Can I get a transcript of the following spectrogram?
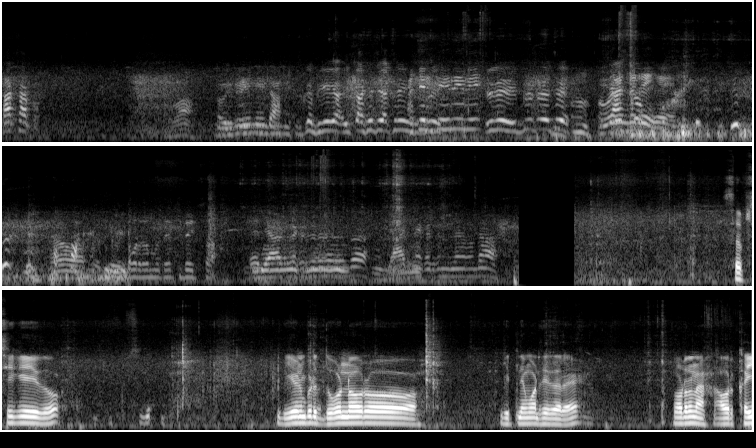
ಸಾಕು ಸಾಕು ಸಬ್ಸಿಗೆ ಇದು. ಏನು ಬಿಡು ದೋಣ್ಣವರು ಬಿತ್ತನೆ ಮಾಡ್ತಿದ್ದಾರೆ. ನೋಡೋಣ ಅವ್ರ ಕೈ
